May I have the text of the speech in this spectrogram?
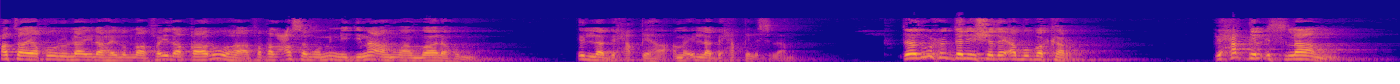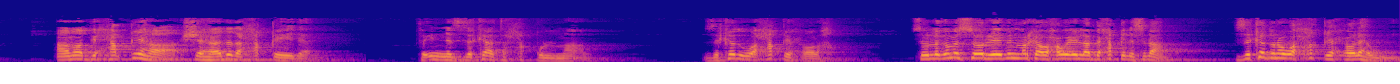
xataa yaquuluu laa ilaaha ila allah faida qaaluuha faqad casamuu minii dimaa'ahum wa amwaalahum ila bixaqiha ama ila bixaqi alislaam. Dabeed wuxuu deliishaday abubakar bixaqi alislaam ama bixaqiha shahaadada xaqeeda fa ina azakaata xaqu lmaal zakadu waa xaqii xoolaha. Soo lagama soo reebin marka waxa weye ilaa bixaqi alislaam. Zakaduna waa xaqii xoolaha weeye.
